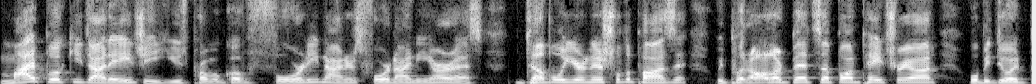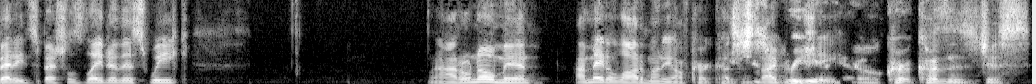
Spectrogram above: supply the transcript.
mybookie.ag, use promo code 49ers, 49ERS, double your initial deposit. We put all our bets up on Patreon. We'll be doing betting specials later this week. I don't know, man. I made a lot of money off Kirk Cousins. I appreciate it. Kirk Cousins just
